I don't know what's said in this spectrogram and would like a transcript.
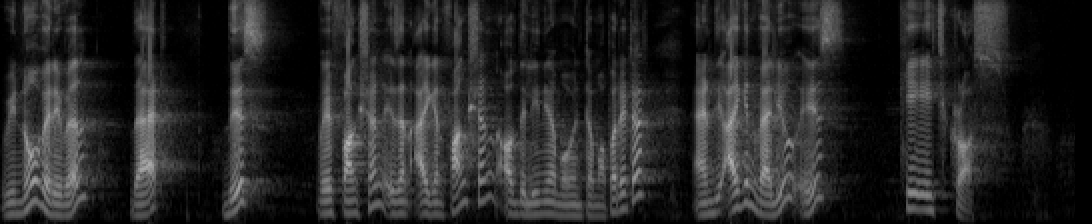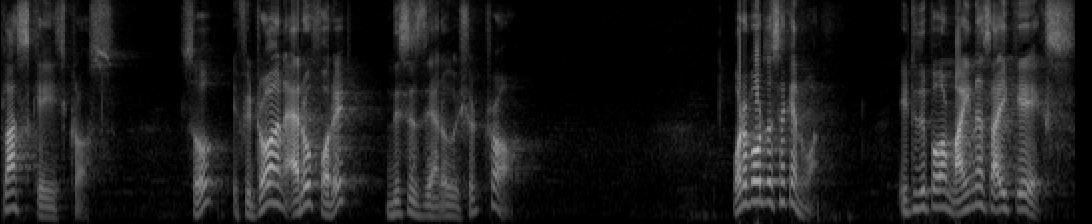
we know very well that this wave function is an eigenfunction of the linear momentum operator and the eigenvalue is kh cross plus kh cross. So, if you draw an arrow for it this is the arrow we should draw. What about the second one? E to the power minus ikx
